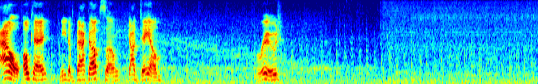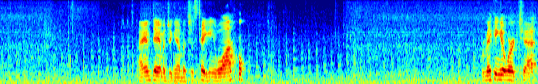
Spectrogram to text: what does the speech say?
Ow! Okay. Need to back up some. God damn. Rude. I am damaging him, it's just taking a while. making it work, chat.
